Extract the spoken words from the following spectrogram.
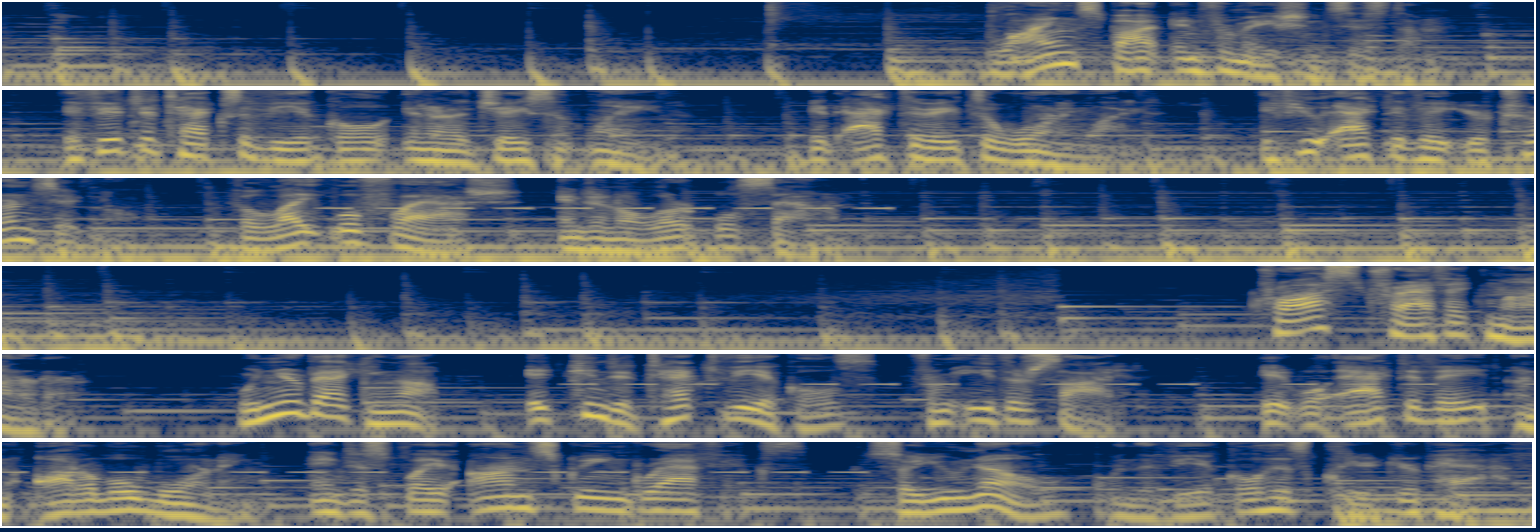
Blind Spot Information System. If it detects a vehicle in an adjacent lane, it activates a warning light. If you activate your turn signal, the light will flash and an alert will sound. Cross Traffic Monitor. When you're backing up, it can detect vehicles from either side. It will activate an audible warning and display on-screen graphics so you know when the vehicle has cleared your path.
